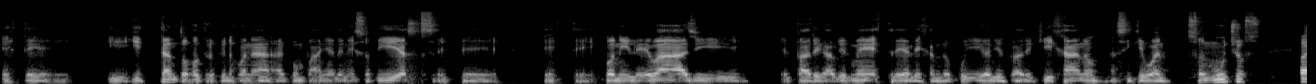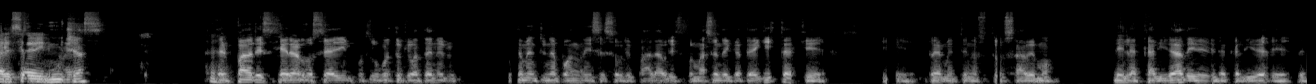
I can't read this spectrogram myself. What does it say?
este, y, y tantos otros que nos van a acompañar en esos días, este, este, Connie Levalli, el padre Gabriel Mestre, Alejandro Puigar y el padre Quijano, así que bueno, son muchos, padre este, Sedin, muchas. El padre Gerardo Sedin, por supuesto que va a tener justamente una ponencia sobre palabra y formación de catequistas que, que, realmente nosotros sabemos de la calidad y de la calidad del de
